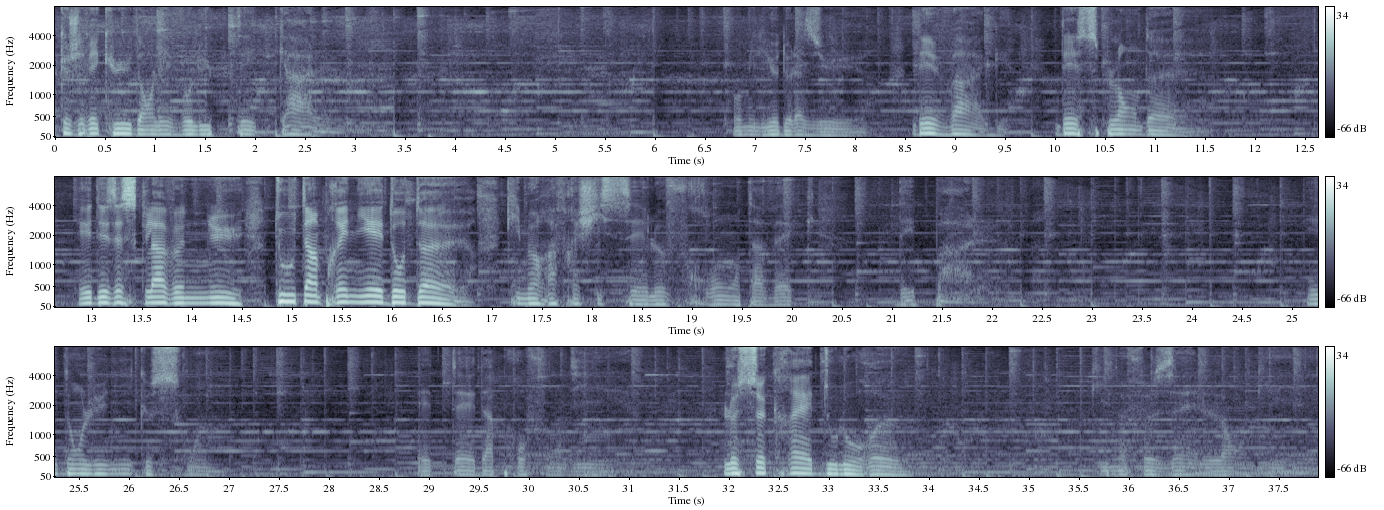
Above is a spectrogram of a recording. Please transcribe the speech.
Que j'ai vécu dans les voluptés calmes, au milieu de l'azur, des vagues, des splendeurs et des esclaves nus, tout imprégnés d'odeurs qui me rafraîchissaient le front avec des palmes et dont l'unique soin était d'approfondir le secret douloureux qui me faisait languir.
